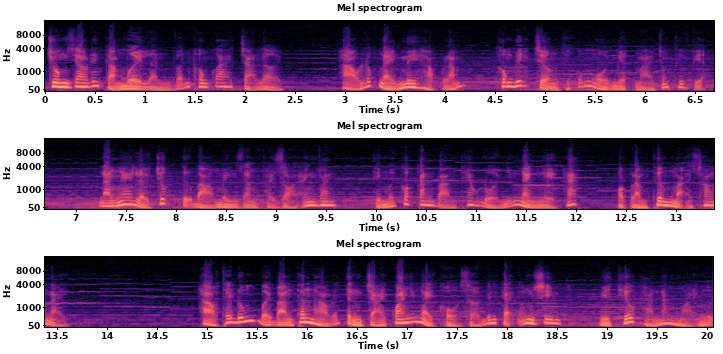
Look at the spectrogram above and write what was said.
chuông reo đến cả 10 lần vẫn không có ai trả lời. Hảo lúc này mê học lắm, không đến trường thì cũng ngồi miệt mài trong thư viện. Nàng nghe lời Trúc tự bảo mình rằng phải giỏi anh văn thì mới có căn bản theo đuổi những ngành nghề khác hoặc làm thương mại sau này. Hảo thấy đúng bởi bản thân Hảo đã từng trải qua những ngày khổ sở bên cạnh ông Jim vì thiếu khả năng ngoại ngữ.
